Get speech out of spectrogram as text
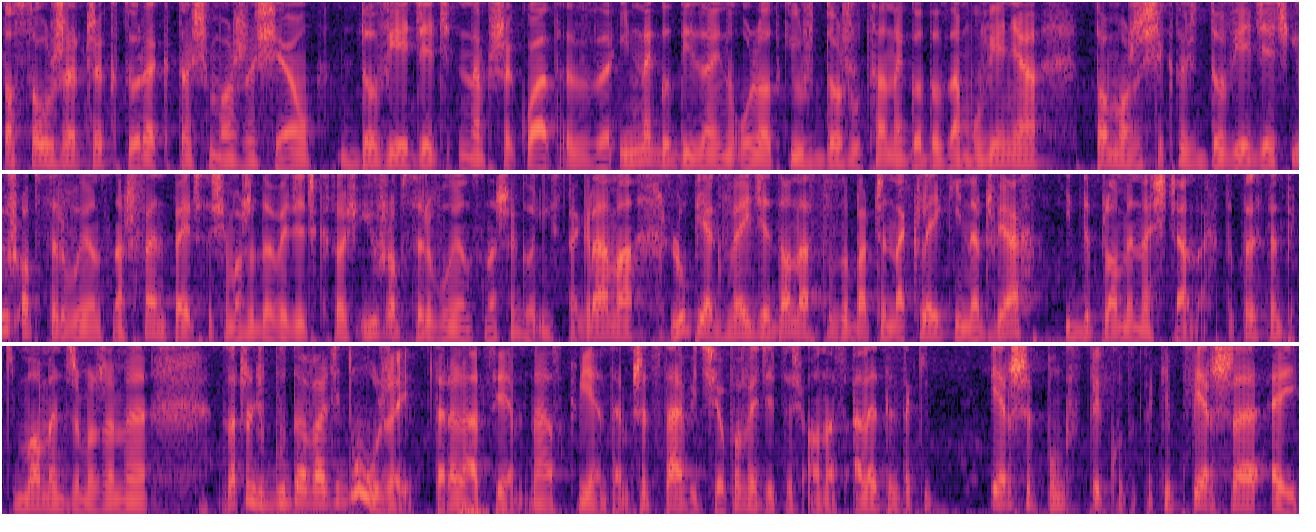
to są rzeczy, które ktoś może się dowiedzieć na przykład z innego designu ulotki już dorzucanego do zamówienia. To może się ktoś dowiedzieć już obserwując nasz fanpage, to się może dowiedzieć ktoś już obserwując naszego Instagrama lub jak wejdzie do nas, to zobaczy naklejki na drzwiach i dyplomy na ścianach. To, to jest ten taki moment, że możemy zacząć budować dłużej te relacje z klientem, przedstawić się, opowiedzieć coś o nas, ale ten taki pierwszy punkt styku, to takie pierwsze, ej,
